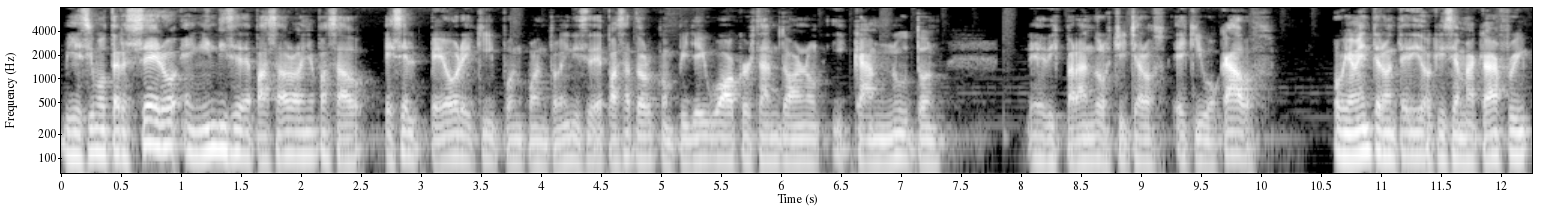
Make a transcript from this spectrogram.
Vigésimo tercero en índice de pasador el año pasado. Es el peor equipo en cuanto a índice de pasador con PJ Walker, Sam Darnold y Cam Newton eh, disparando los chícharos equivocados. Obviamente no han tenido a Christian McCaffrey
